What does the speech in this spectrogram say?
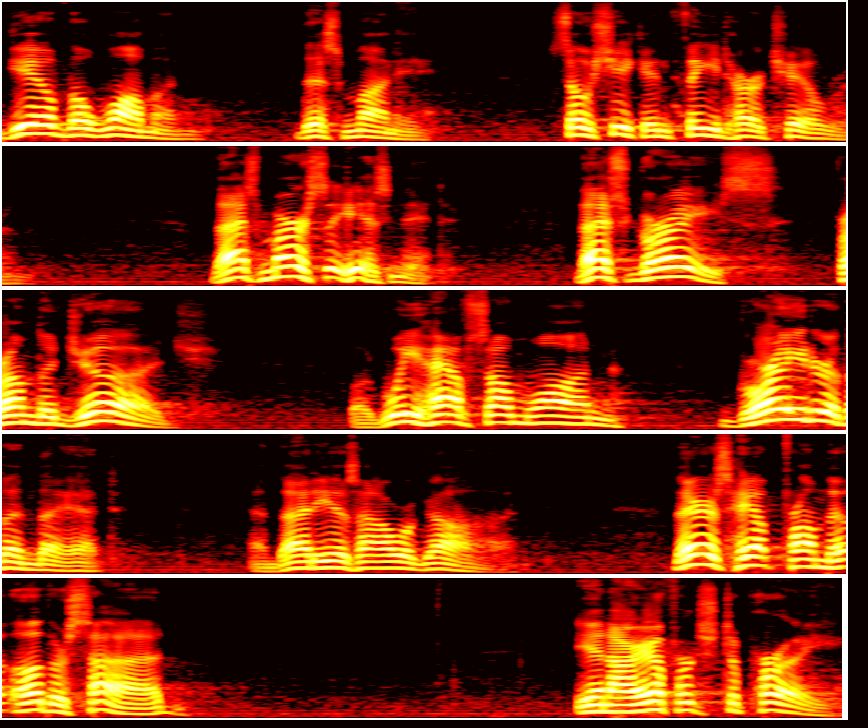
give the woman this money so she can feed her children. That's mercy, isn't it? That's grace from the judge. But we have someone greater than that, and that is our God. There's help from the other side in our efforts to pray.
